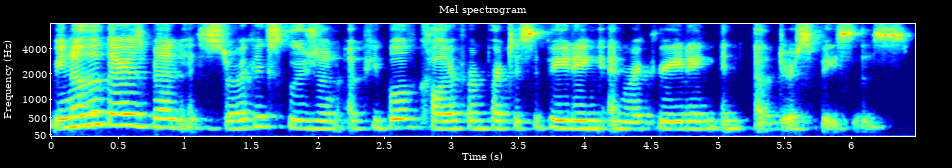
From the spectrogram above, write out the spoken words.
We know that there has been a historic exclusion of people of color from participating and recreating in outdoor spaces.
